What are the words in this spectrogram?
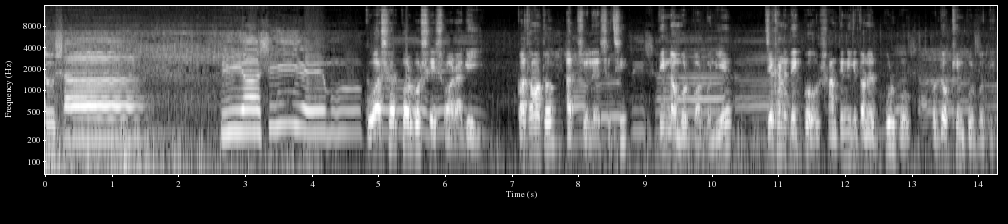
উষা। পিয়াসি কুয়াশার পর্ব শেষ হওয়ার আগেই কথা মতো আজ চলে এসেছি। তিন নম্বর পর্ব নিয়ে যেখানে দেখব শান্তিনিকেতনের পূর্ব ও দক্ষিণ পূর্ব দিক।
